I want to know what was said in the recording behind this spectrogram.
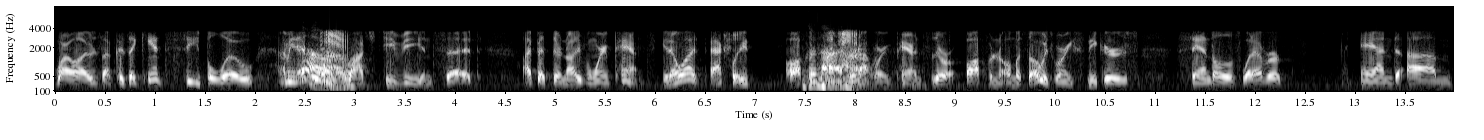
while I was out because I can't see below. I mean, everyone watched TV and said, "I bet they're not even wearing pants." You know what? Actually, Oftentimes they're not wearing pants. They're often almost always wearing sneakers, sandals, whatever. And um,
